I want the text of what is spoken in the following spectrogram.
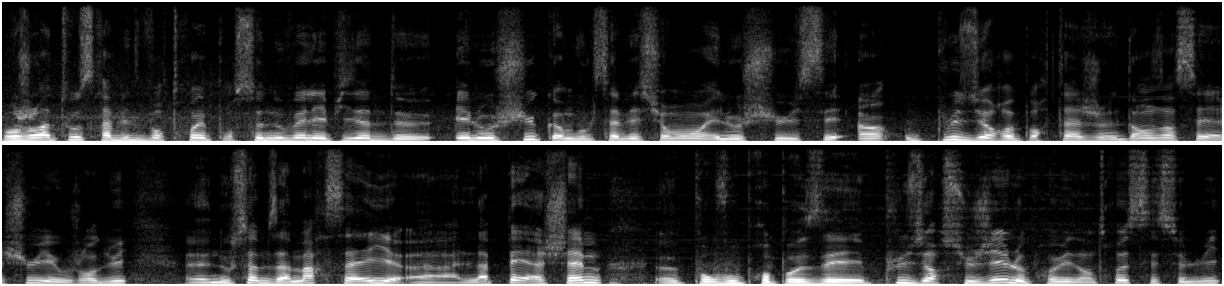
Bonjour à tous, ravi de vous retrouver pour ce nouvel épisode de Hello CHU. Comme vous le savez sûrement, Hello CHU c'est un ou plusieurs reportages dans un CHU et aujourd'hui euh, nous sommes à Marseille à l'APHM euh, pour vous proposer plusieurs sujets. Le premier d'entre eux c'est celui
